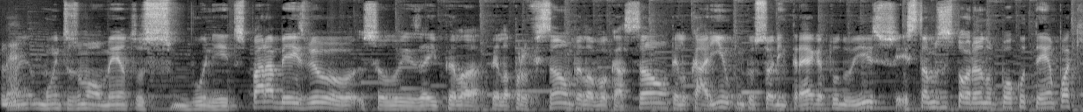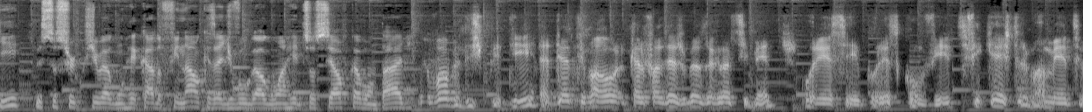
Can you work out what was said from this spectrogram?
né? Muitos momentos bonitos. Parabéns, viu, seu Luiz, aí pela, pela profissão, pela vocação, pelo carinho com que o senhor entrega tudo isso. Estamos estourando um pouco tempo aqui. Se o senhor tiver algum recado final, quiser divulgar alguma rede social, fica à vontade. Eu vou me despedir. É, de antemão, eu quero fazer os meus agradecimentos por esse, por esse convite. Fiquei extremamente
